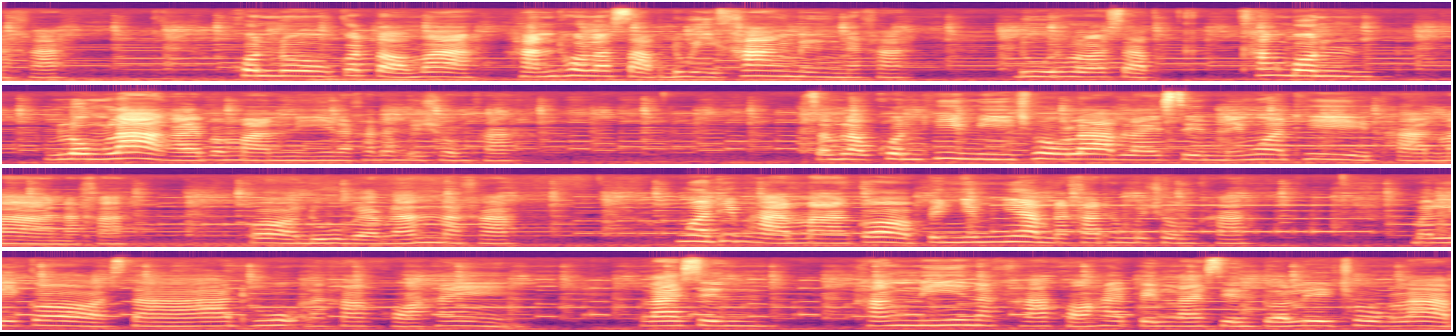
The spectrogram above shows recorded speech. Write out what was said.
นะคะ คนดูก็ตอบว่าหันโทรศัพท์ดูอีกข้างหนึ่งนะคะ ดูโทรศัพท์ข้างบน ลงล่างอะไรประมาณนี้นะคะท่านผู้ชมคะสำหรับคนที่มีโชคลาภลายเซ็นในงวดที่ผ่านมานะคะ ก็ดูแบบนั้นนะคะงวดที่ผ่านมาก็เป็นเงียบๆนะคะท่านผู้ชมคะมะลิก็สาธุนะคะ ขอให้ลายเซ็นครั้งนี้นะคะ ขอให้เป็นลายเซ็นตัวเลขโชคลาภ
